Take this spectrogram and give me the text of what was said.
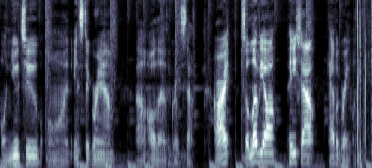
on YouTube, on Instagram, uh, all the other great stuff. All right. So love y'all. Peace out. Have a great one.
